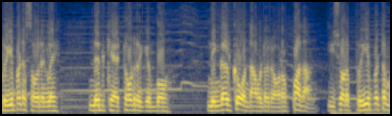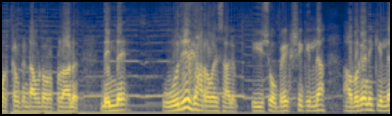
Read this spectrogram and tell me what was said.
പ്രിയപ്പെട്ട സൗരങ്ങളെ ഇന്നത് കേട്ടോണ്ടിരിക്കുമ്പോൾ നിങ്ങൾക്കും ഉണ്ടാവേണ്ട ഒരു ഉറപ്പതാണ് ഈശോയുടെ പ്രിയപ്പെട്ട മക്കൾക്ക് ഉണ്ടാവേണ്ട ഉറപ്പതാണ് നിന്നെ ഒരു കാരണവശാലും ഈശോ ഉപേക്ഷിക്കില്ല അവഗണിക്കില്ല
